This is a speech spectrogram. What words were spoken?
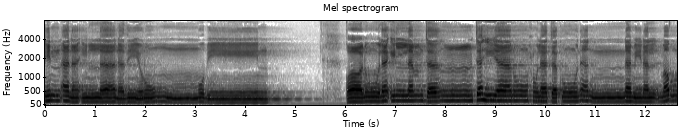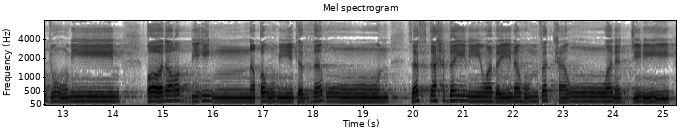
إن أنا إلا نذير مبين. قالوا لئن لم تنته يا نوح لتكونن من المرجومين. قال رب إن قومي كذبون. فافتح بيني وبينهم فتحا ونجني.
